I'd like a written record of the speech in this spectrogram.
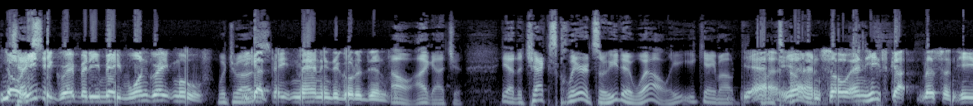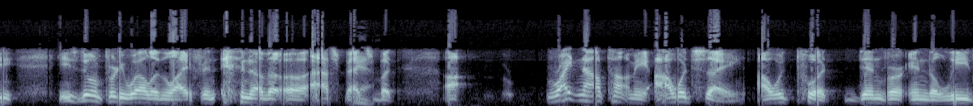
No, he did great, but he made one great move. Which was? He got Peyton Manning to go to Denver. Oh, I got you. Yeah, the checks cleared, so he did well. He, he came out. Yeah, yeah, and so and he's got listen, he he's doing pretty well in life in in other uh, aspects, Yeah. but uh, right now, Tommy, I would say I would put Denver in the lead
